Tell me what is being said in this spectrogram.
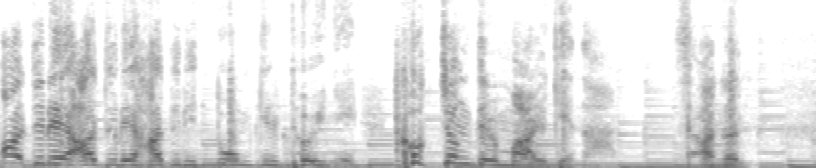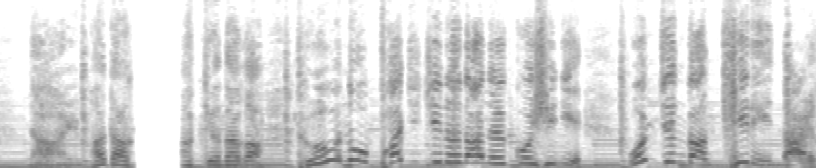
아들의 아들의 아들이 또 옮길 터이니 걱정들 말게나. 산은 날마다 깎여나가 더 높아지지는 않을 것이니 언젠간 길이 날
